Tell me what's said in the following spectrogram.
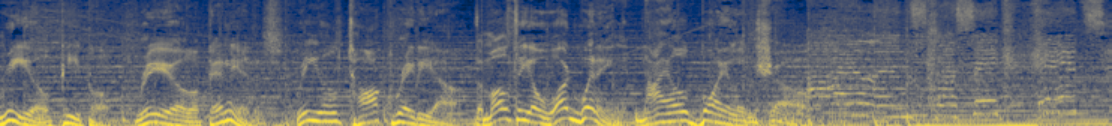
Real people, real opinions, real talk radio. The multi award winning Niall Boylan Show. Ireland's classic hits.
